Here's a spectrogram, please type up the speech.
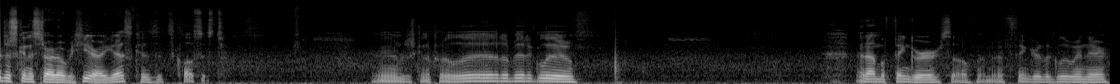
We're just going to start over here, I guess, because it's closest. And I'm just going to put a little bit of glue. And I'm a fingerer, so I'm going to finger the glue in there.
